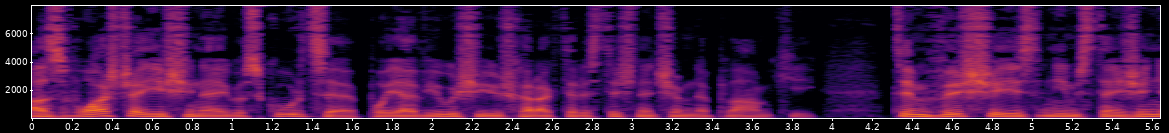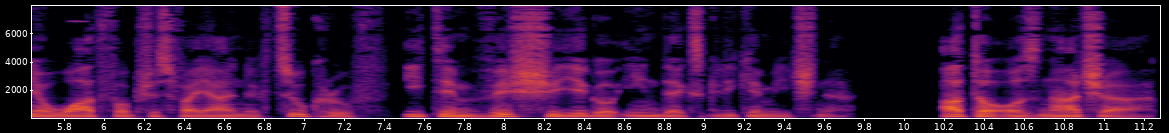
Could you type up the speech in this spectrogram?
a zwłaszcza jeśli na jego skórce pojawiły się już charakterystyczne ciemne plamki, tym wyższe jest w nim stężenie łatwo przyswajalnych cukrów i tym wyższy jego indeks glikemiczny. A to oznacza,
